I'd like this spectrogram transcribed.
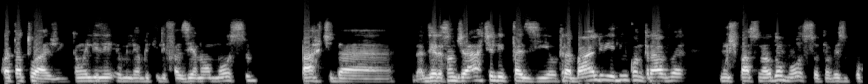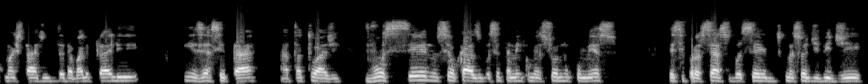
com a tatuagem. Então, ele, eu me lembro que ele fazia no almoço, parte da, da direção de arte, ele fazia o trabalho e ele encontrava um espaço na hora do almoço, ou talvez um pouco mais tarde do trabalho, para ele exercitar a tatuagem. Você, no seu caso, você também começou no começo esse processo, você começou a dividir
